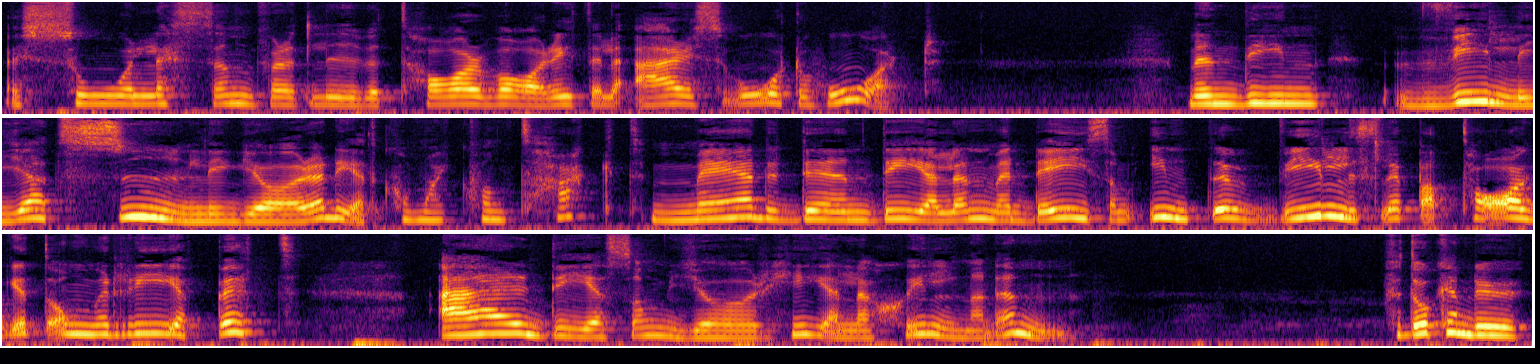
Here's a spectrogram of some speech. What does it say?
Jag är så ledsen för att livet har varit eller är svårt och hårt. Men din vilja att synliggöra det, att komma i kontakt med den delen med dig som inte vill släppa taget om repet, är det som gör hela skillnaden. För då kan du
